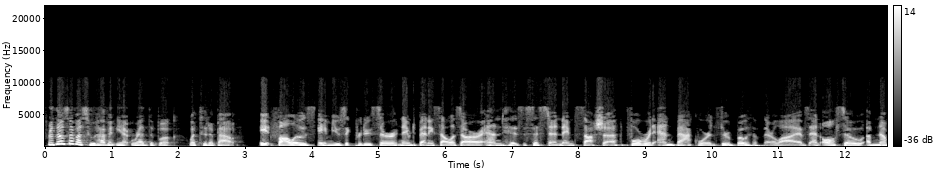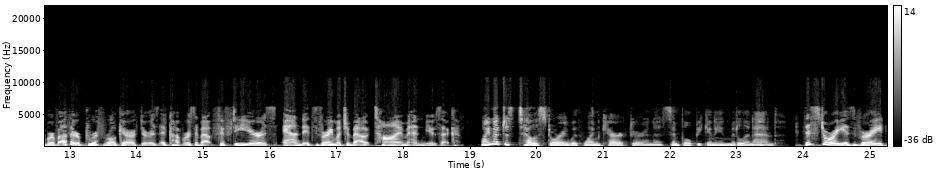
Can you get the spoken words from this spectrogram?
For those of us who haven't yet read the book, what's it about? It follows a music producer named Benny Salazar and his assistant named Sasha forward and backward through both of their lives and also a number of other peripheral characters. It covers about 50 years and it's very much about time and music. Why not just tell a story with one character and a simple beginning, middle, and end? This story is very,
